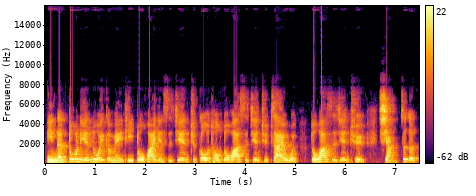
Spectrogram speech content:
你能多联络一个媒体，多花一点时间去沟通，多花时间去摘文，多花时间去想这个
